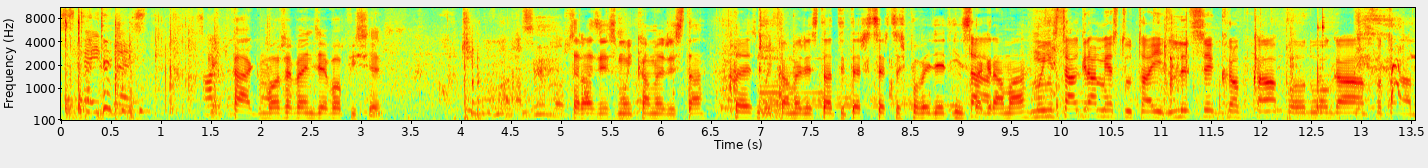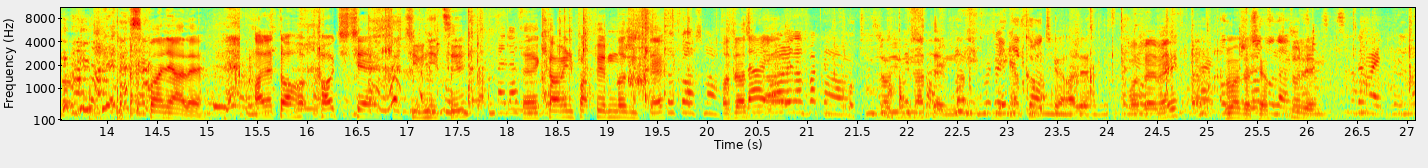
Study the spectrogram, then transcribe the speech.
Skate Best. Tak, może będzie w opisie. Teraz jest mój kamerzysta. To jest mój kamerzysta. Ty też chcesz coś powiedzieć? Instagrama. Tak. Mój Instagram jest tutaj lysy.podłoga fotorado. Wspaniale. Ale to cho- chodźcie przeciwnicy. E, kamień, papier, nożyce. Od razu na, Ale na dwa kanały. zrobimy na ten, na miniaturkę, ale możemy? Może się. W którym? Dawaj, no.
